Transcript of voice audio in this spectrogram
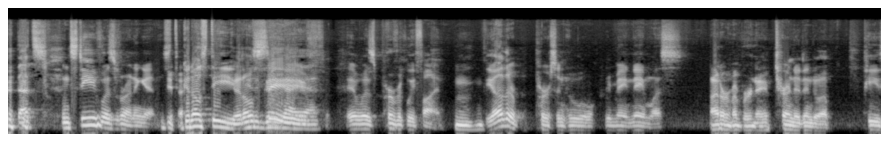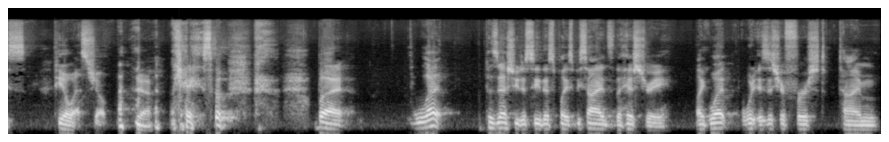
that's when Steve was running it. Yeah. Good old Steve. Good old He's a great Steve. guy, yeah. It was perfectly fine. Mhm. The other person who will remain nameless I don't remember her name. turned it into a piece POS show. Yeah. Okay, so but what possessed you to see this place besides the history? Like what what is this your first time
